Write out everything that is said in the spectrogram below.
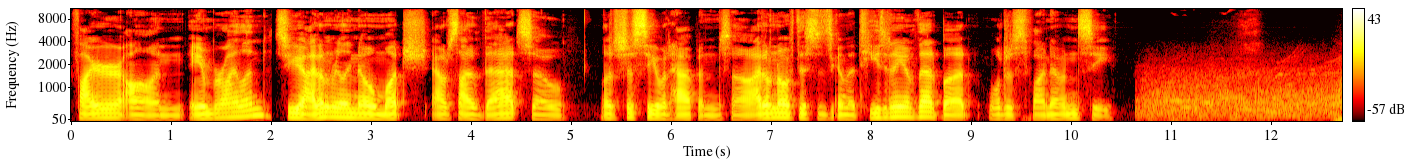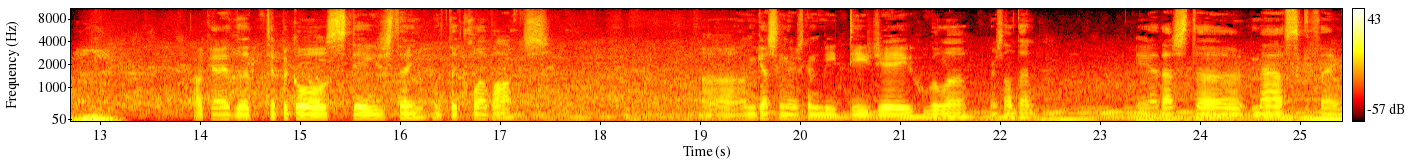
fire on Amber Island. So yeah, I don't really know much outside of that, so let's just see what happens. Uh, I don't know if this is going to tease any of that, but we'll just find out and see. Okay, the typical stage thing with the Clubbox. Uh, I'm guessing there's going to be DJ Hoola or something. Yeah, that's the mask thing.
